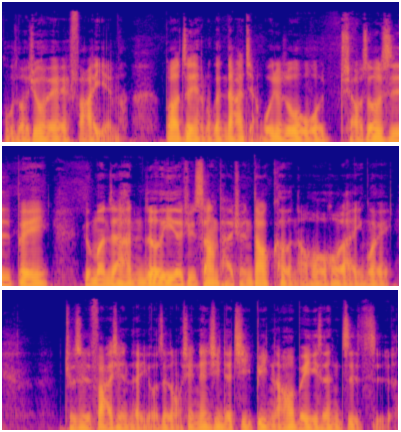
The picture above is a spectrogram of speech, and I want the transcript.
骨头就会发炎嘛。不知道这有没有跟大家讲过？就是说我小时候是被原本在很热议的去上跆拳道课，然后后来因为就是发现的有这种先天性的疾病，然后被医生制止了。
